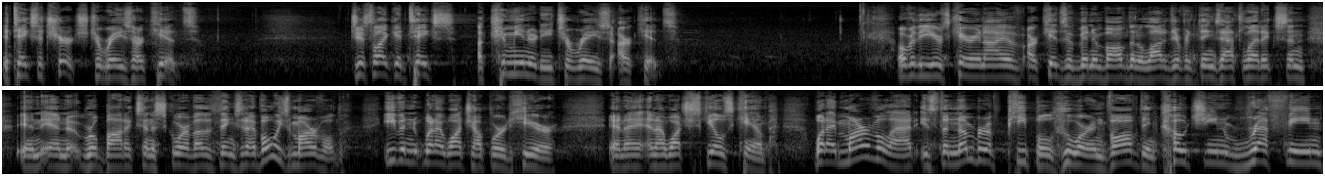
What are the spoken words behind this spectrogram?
It takes a church to raise our kids, just like it takes a community to raise our kids. Over the years, Carrie and I, have, our kids have been involved in a lot of different things athletics and, and, and robotics and a score of other things. And I've always marveled, even when I watch Upward here, and I, and I watch Skills Camp. What I marvel at is the number of people who are involved in coaching, refing,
